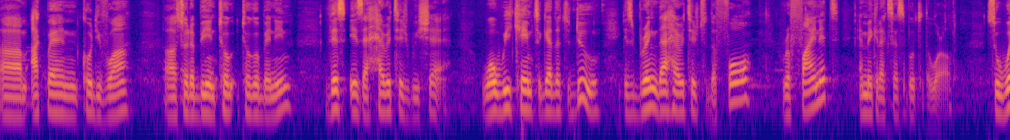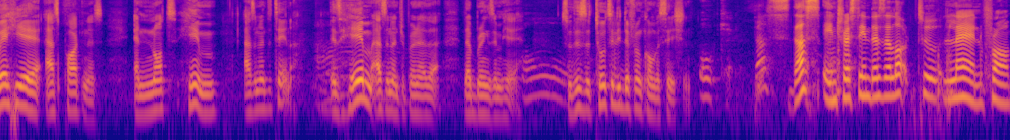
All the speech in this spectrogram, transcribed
um, Akpe in Cote d'Ivoire, uh, in to- Togo, Benin. This is a heritage we share. What we came together to do is bring that heritage to the fore, refine it, and make it accessible to the world. So we're here as partners and not him as an entertainer. It's him as an entrepreneur that, that brings him here. So this is a totally different conversation. Okay. That's that's interesting. There's a lot to learn from.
